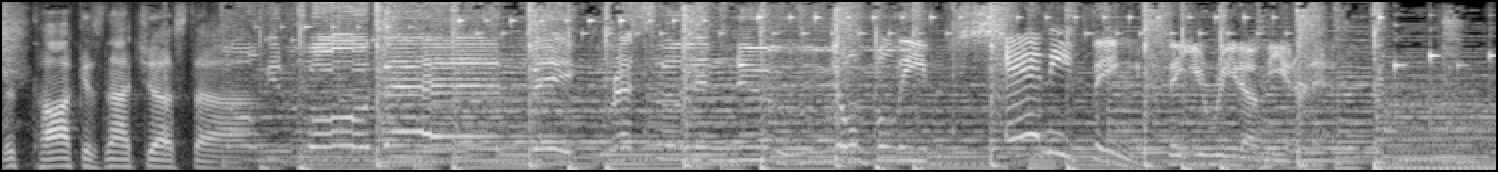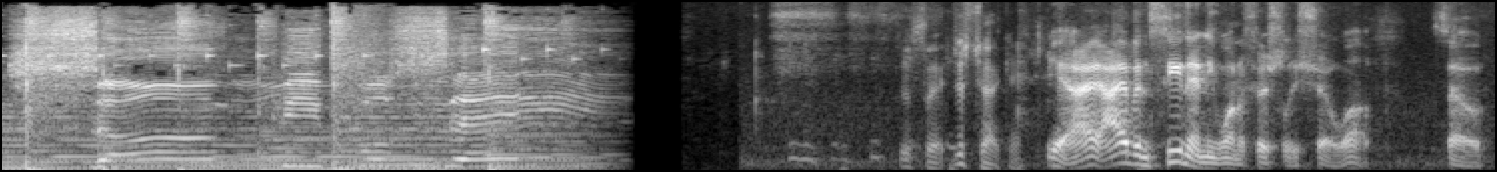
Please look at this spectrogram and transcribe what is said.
this talk is not just uh for that fake wrestling news. Don't believe anything that you read on the internet. just say, just checking. Yeah, I, I haven't seen anyone officially show up. So Could be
